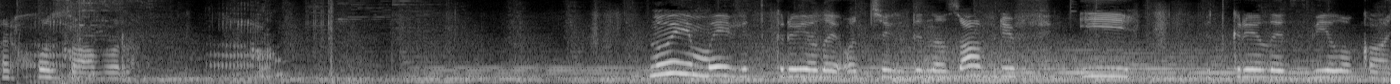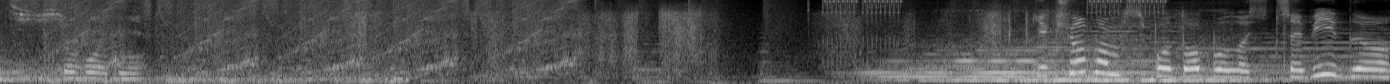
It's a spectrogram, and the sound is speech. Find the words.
Архозавр. Ну і ми відкрили оцих динозаврів і відкрили дві локації сьогодні. Якщо вам сподобалось це відео,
